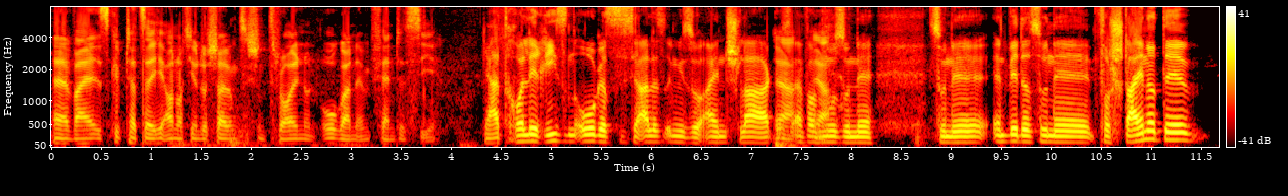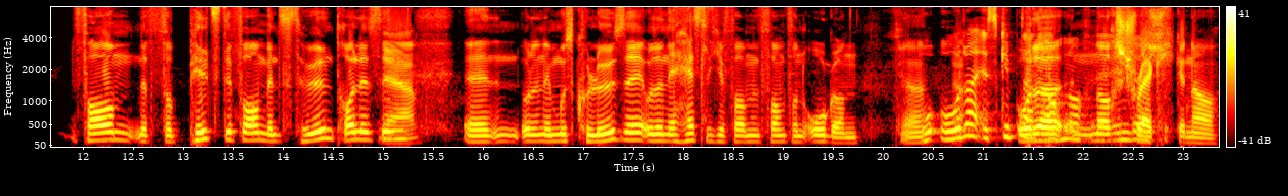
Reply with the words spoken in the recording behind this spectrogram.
Äh, weil es gibt tatsächlich auch noch die Unterscheidung zwischen Trollen und Ogern im Fantasy. Ja, Trolle, Riesenoger, das ist ja alles irgendwie so ein Schlag. Ja, das ist einfach ja. nur so eine, so eine, entweder so eine versteinerte Form, eine verpilzte Form, wenn es Höhlentrolle sind, ja. äh, oder eine muskulöse oder eine hässliche Form in Form von Ogern. Ja. Oder es gibt oder auch noch, noch Shrek, Sch genau.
